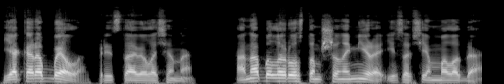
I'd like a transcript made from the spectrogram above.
«Я Карабелла», — представилась она. Она была ростом Шанамира и совсем молода.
